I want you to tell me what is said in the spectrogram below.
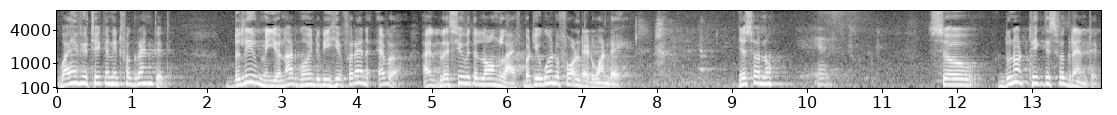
Why have you taken it for granted? Believe me, you're not going to be here forever. I'll bless you with a long life, but you're going to fall dead one day. Yes or no? Yes. So, do not take this for granted.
